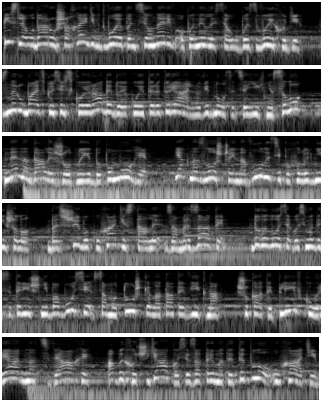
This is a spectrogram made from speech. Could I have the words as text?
Після удару шахедів двоє пенсіонерів опинилися у безвиході. З Нерубацької сільської ради, до якої територіально відноситься їхнє село, не надали жодної допомоги. Як назло, ще й на вулиці похолоднішало. Без шибок у хаті стали замерзати. Довелося 80-річній бабусі самотужки латати вікна, шукати плівку, рядна, цвяхи, аби хоч якось затримати тепло у хаті.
